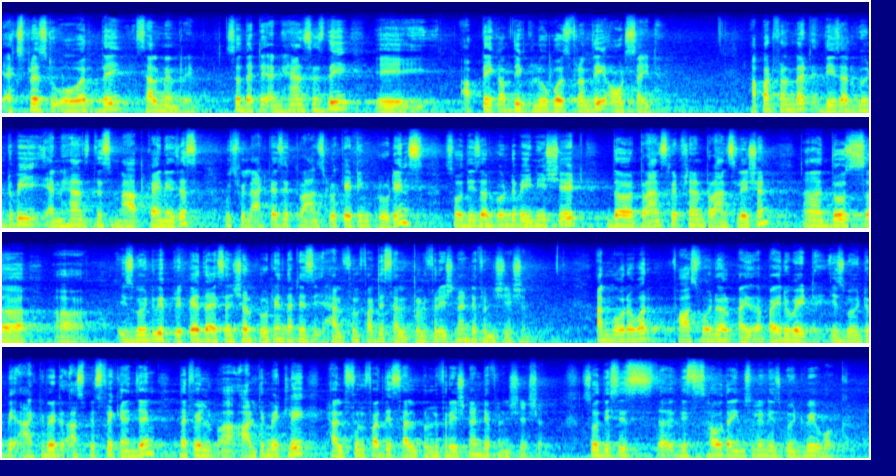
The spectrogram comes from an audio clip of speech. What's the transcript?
expressed over the cell membrane. So, that enhances the uptake of the glucose from the outside. Apart from that, these are going to be enhance this MAP kinases, which will act as a translocating proteins. So, these are going to be initiate the transcription and translation. Uh, those uh, uh, is going to be prepare the essential protein that is helpful for the cell proliferation and differentiation. And moreover, phosphoenol pyruvate is going to be activate a specific enzyme that will uh, ultimately helpful for the cell proliferation and differentiation. So, this is uh, this is how the insulin is going to be work.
